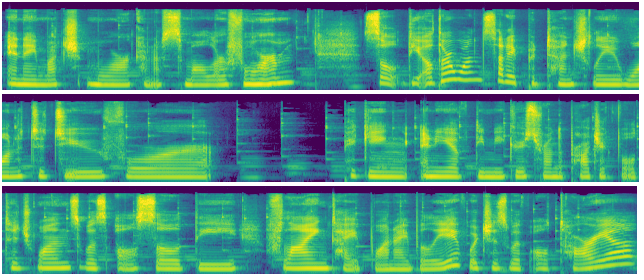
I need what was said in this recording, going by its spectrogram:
in a much more kind of smaller form. So the other ones that I potentially wanted to do for picking any of the Mikus from the Project Voltage ones was also the flying type one, I believe, which is with Altaria.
